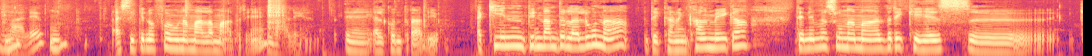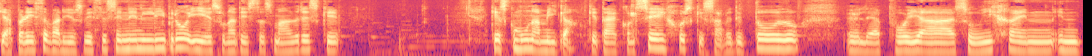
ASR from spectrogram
Vale, ¿Mm? Así que no fue una mala madre. ¿eh? vale. Eh, al contrario. Aquí en Pintando la Luna, de Karen Kalmega, tenemos una madre que es eh, que aparece varias veces en el libro y es una de estas madres que que es como una amiga, que da consejos, que sabe de todo, eh, le apoya a su hija en, en,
